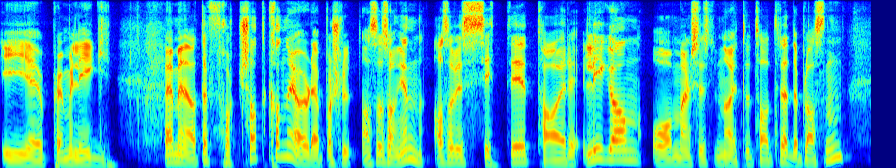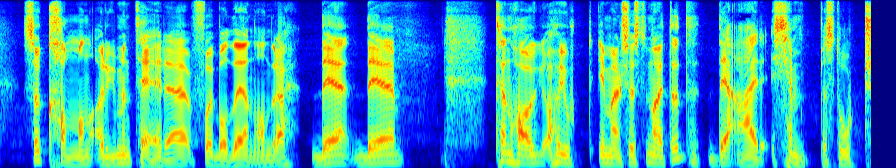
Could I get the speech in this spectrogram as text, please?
i Premier League. Og jeg mener at det fortsatt kan gjøre det på slutten av sesongen. Altså Hvis City tar ligaen og Manchester United tar tredjeplassen, så kan man argumentere for både det ene og andre. Det, det Ten Hag har gjort i Manchester United, det er kjempestort.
